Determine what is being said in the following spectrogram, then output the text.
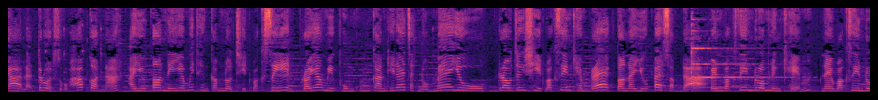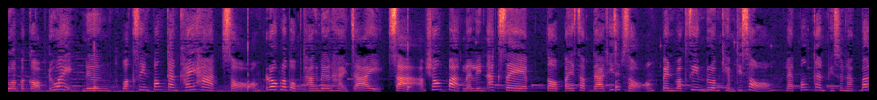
ยาธิและตรวจสุขภาพก่อนนะ อายุตอนนี้ยังไม่ถึงกำหนดฉีดวัคซีน เพราะยังมีภูมิคุ้มกันที่ได้จากนมแม่อยู่ เราจึงฉีดวัคซีนเข็มแรกตอนอายุ 8 สัปดาห์ เป็นวัคซีนรวม 1 เข็ม ในวัคซีนรวมประกอบด้วย 1. วัคซีนป้องกันไข้หัด 2. โรคระบบทางเดินหายใจ 3. ช่องปากและลิ้นอักเสบ ต่อไปสัปดาห์ที่ 12 เป็นวัคซีนรวมเข็มที่ 2 และป้องกันพิษสุนัขบ้า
